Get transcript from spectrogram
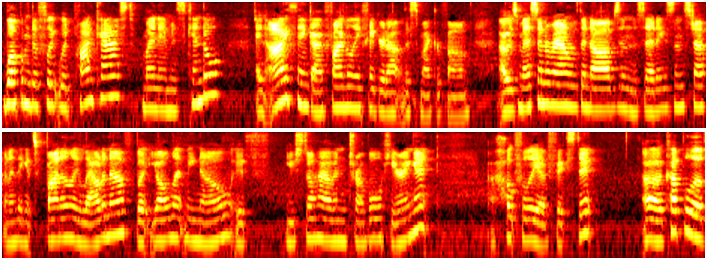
Welcome to Fleetwood Podcast. My name is Kendall, and I think I finally figured out this microphone. I was messing around with the knobs and the settings and stuff, and I think it's finally loud enough, but y'all let me know if you're still having trouble hearing it. Uh, hopefully, I've fixed it. a couple of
